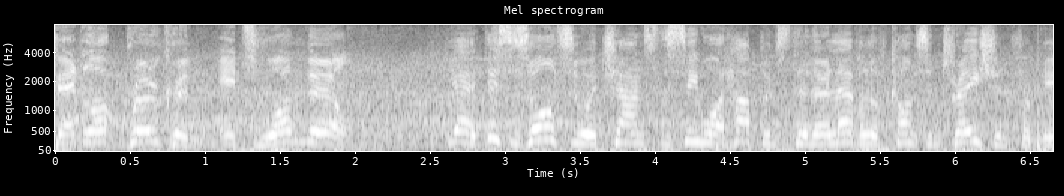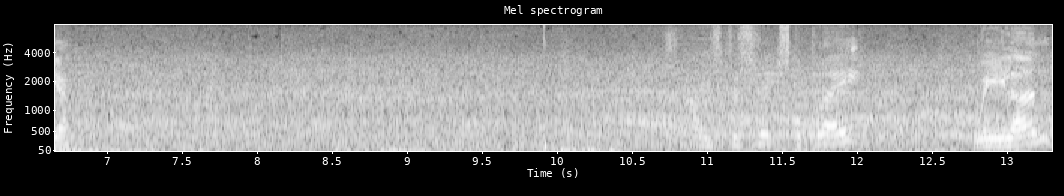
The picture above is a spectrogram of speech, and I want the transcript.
Deadlock broken. It's 1 0. Yeah, this is also a chance to see what happens to their level of concentration from here. Tries to switch the play. Whelan. And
